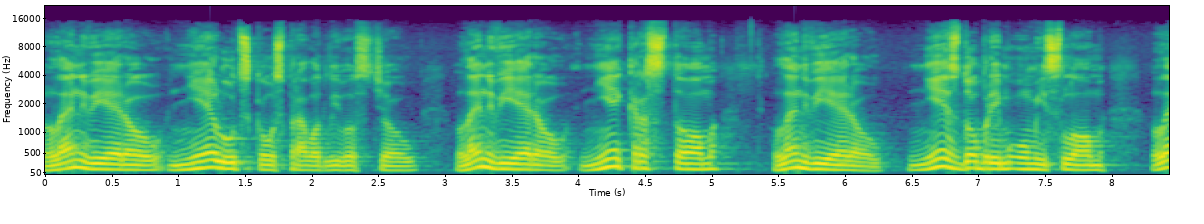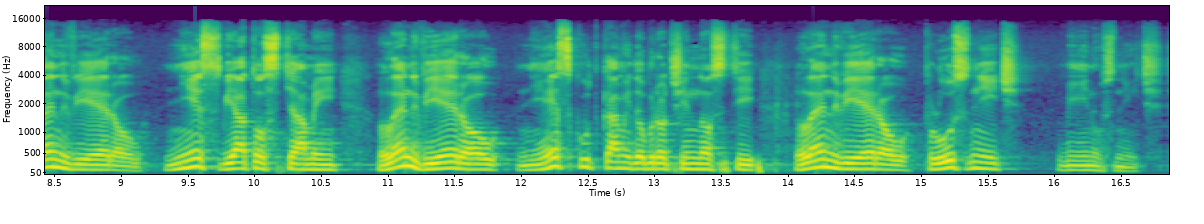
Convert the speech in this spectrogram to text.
Len vierou, nie ľudskou spravodlivosťou. Len vierou, nie krstom. Len vierou, nie s dobrým úmyslom. Len vierou, nie sviatosťami. Len vierou, nie skutkami dobročinnosti. Len vierou, plus nič, mínus nič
